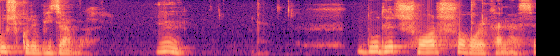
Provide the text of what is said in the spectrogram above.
গুস করে ভিজাবো। হুম, দুধের সর সহ এখানে আছে।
